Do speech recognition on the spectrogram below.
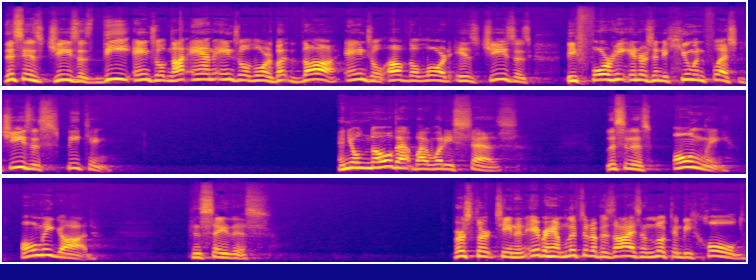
This is Jesus, the angel, not an angel of the Lord, but the angel of the Lord is Jesus. Before he enters into human flesh, Jesus speaking. And you'll know that by what he says. Listen to this only, only God can say this. Verse 13 And Abraham lifted up his eyes and looked, and behold,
